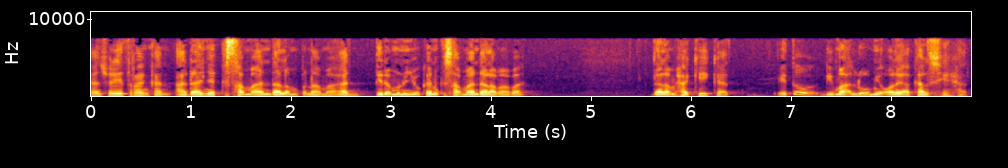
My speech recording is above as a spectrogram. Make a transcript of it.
Kan sudah diterangkan, adanya kesamaan dalam penamaan tidak menunjukkan kesamaan dalam apa? Dalam hakikat. Itu dimaklumi oleh akal sehat.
